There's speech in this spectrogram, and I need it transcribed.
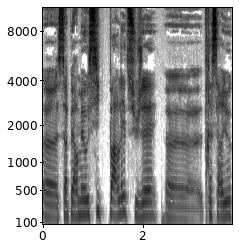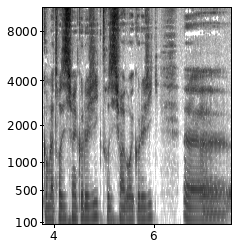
Euh, ça permet aussi de parler de sujets euh, très sérieux comme la transition écologique, transition agroécologique, euh,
